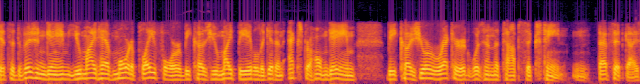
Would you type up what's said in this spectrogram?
it's a division game. You might have more to play for because you might be able to get an extra home game because your record was in the top 16. And that's it, guys.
